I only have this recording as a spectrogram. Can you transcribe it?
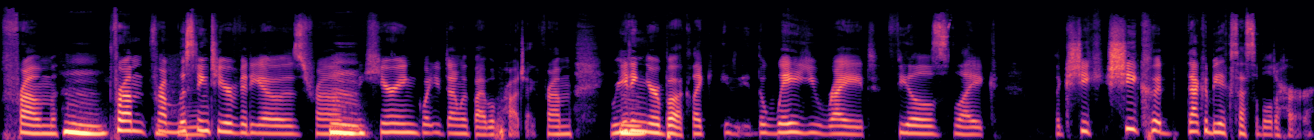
from hmm. from from mm-hmm. listening to your videos from hmm. hearing what you've done with bible project from reading hmm. your book like the way you write feels like like she she could that could be accessible to her.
